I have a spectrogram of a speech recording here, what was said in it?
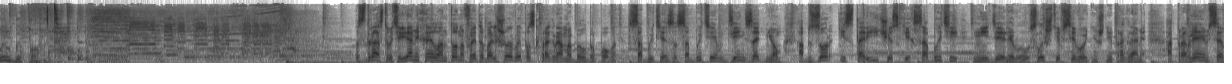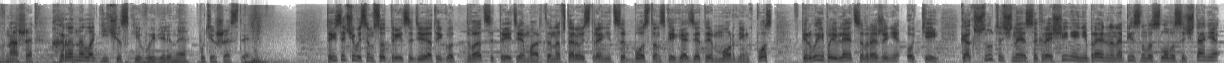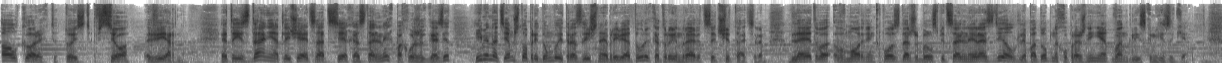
Был бы повод. Здравствуйте, я Михаил Антонов, и это большой выпуск программы «Был бы повод». События за событием, день за днем. Обзор исторических событий недели вы услышите в сегодняшней программе. Отправляемся в наше хронологически выверенное путешествие. 1839 год, 23 марта. На второй странице бостонской газеты Morning Post впервые появляется выражение «окей», как шуточное сокращение неправильно написанного словосочетания «all correct», то есть «все верно». Это издание отличается от всех остальных похожих газет именно тем, что придумывает различные аббревиатуры, которые нравятся читателям. Для этого в Morning Post даже был специальный раздел для подобных упражнений в английском языке.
